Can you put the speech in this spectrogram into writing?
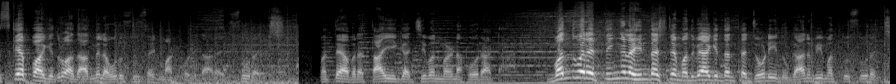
ಎಸ್ಕೇಪ್ ಆಗಿದ್ರು. ಅದಾದ್ಮೇಲೆ ಅವರು ಸೂಸೈಡ್ ಮಾಡ್ಕೊಂಡಿದ್ದಾರೆ ಸೂರಜ್. ಮತ್ತೆ ಅವರ ತಾಯಿ ಈಗ ಜೀವನ್ ಮರಣ ಹೋರಾಟ. ಒಂದೂವರೆ ತಿಂಗಳ ಹಿಂದಷ್ಟೇ ಮದುವೆ ಆಗಿದ್ದಂಥ ಜೋಡಿ ಇದು ಗಾನ್ವಿ ಮತ್ತು ಸೂರಜ್.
